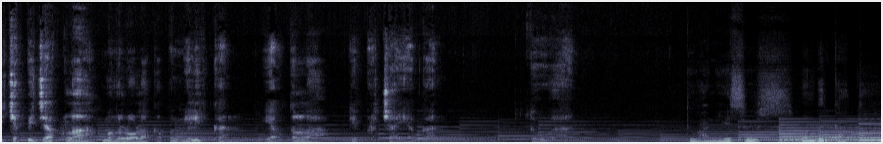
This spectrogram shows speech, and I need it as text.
Bijak-bijaklah mengelola kepemilikan yang telah dipercayakan Tuhan. Tuhan Yesus memberkati.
